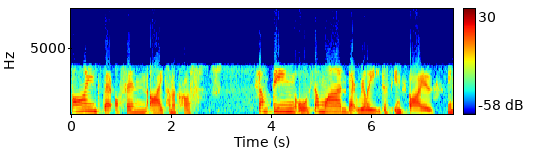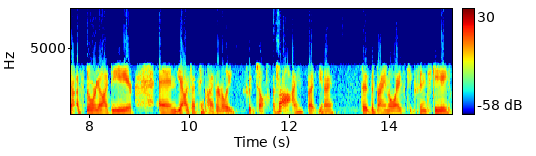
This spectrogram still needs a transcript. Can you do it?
find that often I come across something or someone that really just inspires, you know, a story idea. And yeah, I don't think I ever really switch off. I try, but you know, the the brain always kicks into gear.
